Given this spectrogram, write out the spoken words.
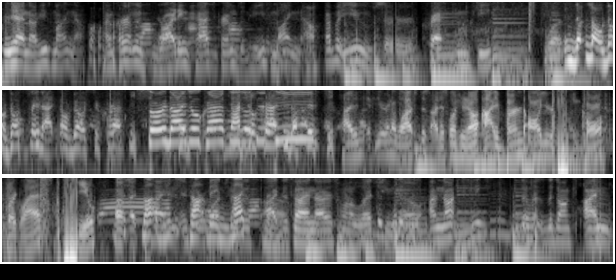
Yeah, no, he's mine now. I'm currently riding past Crimson. He's mine now. How about you, Sir Crafty? What? No, no, no, don't say that. No, no, Sir Crafty. Sir Nigel Crafty Nigel the Crafty the 15! 50. Titan, if you're gonna watch this, I just want you to know I burned all your fucking coal for glass. Fuck You. Uh, Just not- Titan, just not being nice this, I just, I just want to let you know this- I'm not taking the the donkey. I'm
